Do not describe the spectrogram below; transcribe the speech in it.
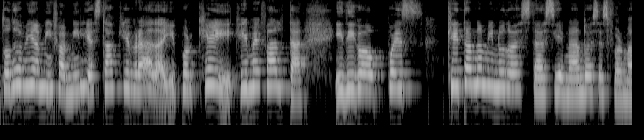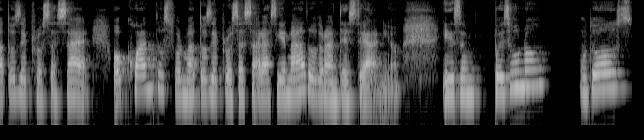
todavía mi familia está quebrada y por qué, qué me falta. Y digo, pues, ¿qué tan a menudo estás llenando esos formatos de procesar? ¿O cuántos formatos de procesar has llenado durante este año? Y dicen, pues uno o dos.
